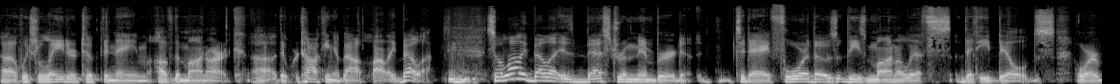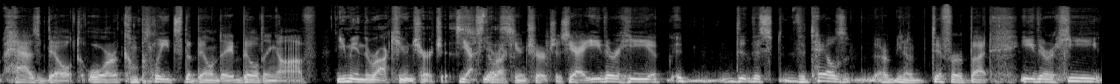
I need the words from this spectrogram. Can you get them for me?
uh, which later took the name of the monarch uh, that we're talking about, Lalibela. Mm-hmm. So Lalibela is best remembered today for those these monoliths that he builds or has built or completes the building building of. You mean the rock hewn churches? Yes, the yes. rock hewn churches. Yeah, either he uh, the, the tales are, you know differ, but either he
